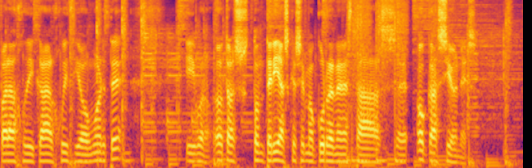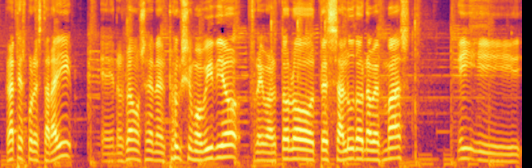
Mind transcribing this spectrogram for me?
para adjudicar juicio o muerte. Y bueno, otras tonterías que se me ocurren en estas ocasiones. Gracias por estar ahí. Eh, nos vemos en el próximo vídeo. Fray Bartolo te saluda una vez más. Y,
